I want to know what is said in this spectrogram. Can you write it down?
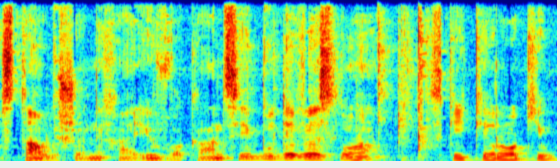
Ставлю, що нехай і в вакансії буде вислуга, скільки років.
